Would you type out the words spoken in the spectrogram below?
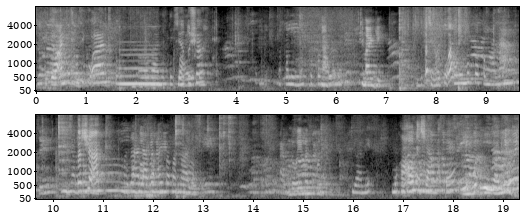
Kuhaan ko to si Kuan. Itong... Sino to siya? Nakalimot ko pangalan. Si Margie. Ah, sino to ah? Nakalimot ko pangalan. Basta siya ah. Mag-aalaga ay papasalo. Doy man po. Gani. Mukhaan na siya nate. Lambot mo gani. oy.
